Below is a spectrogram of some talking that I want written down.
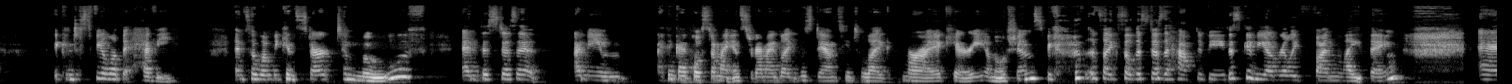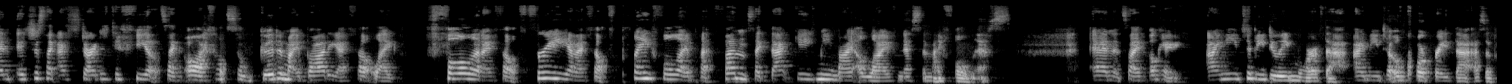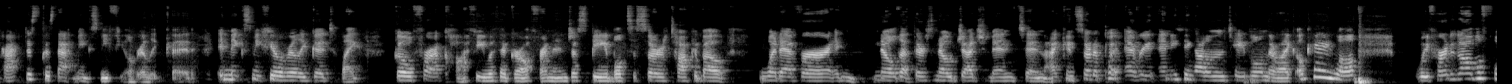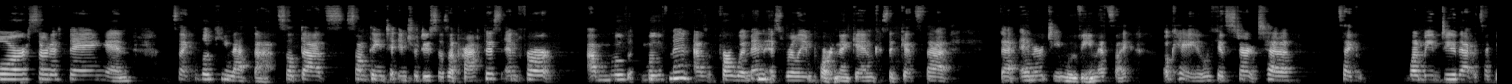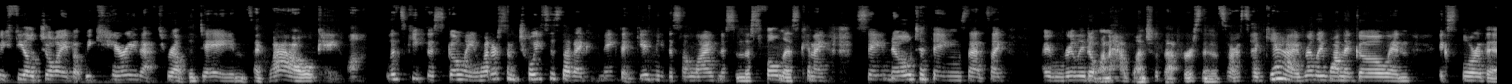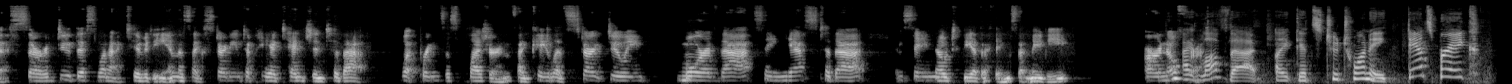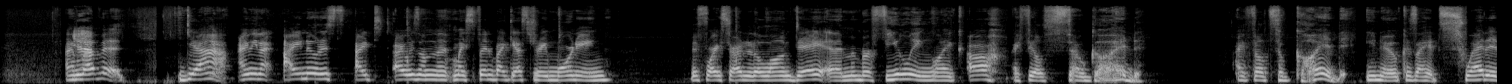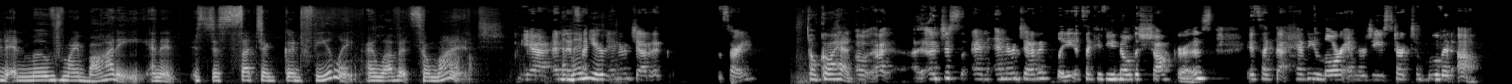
it can just feel a bit heavy. And so when we can start to move, and this doesn't, I mean, I think I posted on my Instagram, I like was dancing to like Mariah Carey emotions because it's like, so this doesn't have to be, this can be a really fun, light thing. And it's just like, I started to feel, it's like, oh, I felt so good in my body. I felt like full and I felt free and I felt playful. I felt fun. It's like that gave me my aliveness and my fullness. And it's like, okay, I need to be doing more of that. I need to incorporate that as a practice because that makes me feel really good. It makes me feel really good to like go for a coffee with a girlfriend and just be able to sort of talk about whatever and know that there's no judgment and I can sort of put every anything out on the table and they're like, okay, well, we've heard it all before, sort of thing. And it's like looking at that. So that's something to introduce as a practice. And for a move, movement as for women is really important again because it gets that that energy moving. It's like okay, we can start to. It's like when we do that, it's like we feel joy, but we carry that throughout the day, and it's like wow, okay, well, let's keep this going. What are some choices that I could make that give me this aliveness and this fullness? Can I say no to things that's like I really don't want to have lunch with that person? So it's like yeah, I really want to go and explore this or do this one activity. And it's like starting to pay attention to that, what brings us pleasure. And it's like, okay, let's start doing more of that, saying yes to that, and saying no to the other things that maybe are no. I us. love that. Like it's 220. Dance break. I yeah. love it. Yeah. yeah. I mean, I, I noticed I, I was on the, my spin bike yesterday morning before I started a long day. And I remember feeling like, oh, I feel so good. I felt so good, you know, because I had sweated and moved my body. And it, it's just such a good feeling. I love it so much. Yeah. And, and then like you're energetic. Sorry. Oh, go ahead. Oh, I, I just and energetically, it's like if you know the chakras, it's like that heavy lower energy. You start to move it up,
